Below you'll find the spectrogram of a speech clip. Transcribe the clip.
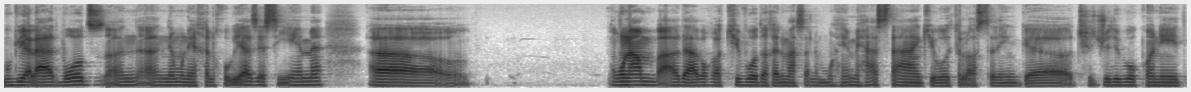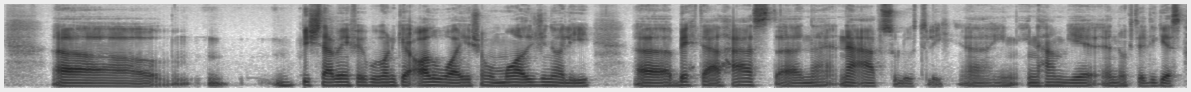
Google AdWords نمونه خیلی خوبی از SEM اونم در واقع keyword خیلی مسئله مهمی هستن. keyword clustering چجوری بکنید؟ بیشتر به این فکر بکنید که ROI شما marginally بهتر هست نه نه absolutely این هم یه نکته دیگه است.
